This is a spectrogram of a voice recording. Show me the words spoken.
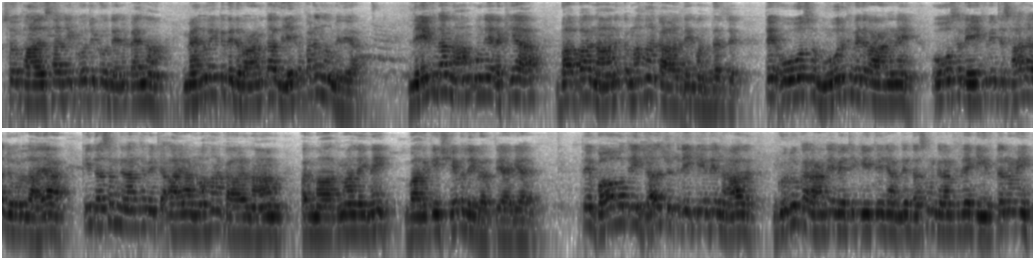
ਸੋ ਖਾਲਸਾ ਜੀ, ਕੁਝ ਕੁ ਦਿਨ ਪਹਿਲਾਂ ਮੈਨੂੰ ਇੱਕ ਵਿਦਵਾਨ ਦਾ ਲੇਖ ਪੜ੍ਹਨ ਨੂੰ ਮਿਲਿਆ। ਲੇਖ ਦਾ ਨਾਮ ਉਹਨੇ ਰੱਖਿਆ ਬਾਬਾ ਨਾਨਕ ਮਹਾਕਾਲ ਦੇ ਮੰਦਿਰ 'ਚ। ਤੇ ਉਸ ਮੂਰਖ ਵਿਦਵਾਨ ਨੇ ਉਸ ਲੇਖ ਵਿੱਚ ਸਾਰਾ ਜ਼ੋਰ ਲਾਇਆ ਕਿ ਦਸਮ ਗ੍ਰੰਥ ਵਿੱਚ ਆਇਆ ਮਹਾਕਾਲ ਨਾਮ ਪਰਮਾਤਮਾ ਲਈ ਨਹੀਂ, ਬਲਕਿ ਸ਼ਿਵ ਲਈ ਵਰਤਿਆ ਗਿਆ ਹੈ। ਤੇ ਬਹੁਤ ਹੀ ਗਲਤ ਤਰੀਕੇ ਦੇ ਨਾਲ ਗੁਰੂ ਘਰਾਂ ਦੇ ਵਿੱਚ ਕੀਤੇ ਜਾਂਦੇ ਦਸਮ ਗ੍ਰੰਥ ਦੇ ਕੀਰਤਨ ਨੂੰ ਵੀ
